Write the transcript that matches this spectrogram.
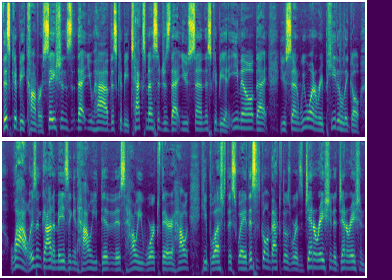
This could be conversations that you have, this could be text messages that you send, this could be an email that you send. We want to repeatedly go, wow, isn't God amazing in how He did this, how He worked there, how He blessed this way? This is going back to those words, generation to generation.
